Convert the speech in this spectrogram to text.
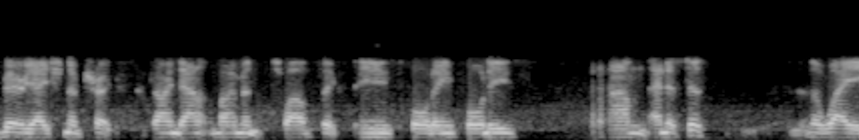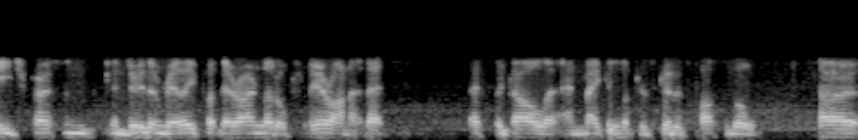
variation of tricks going down at the moment 1260s, 1440s. Um, and it's just the way each person can do them, really, put their own little flair on it. That's, that's the goal and make it look as good as possible. So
